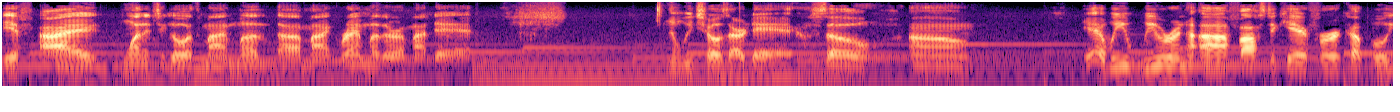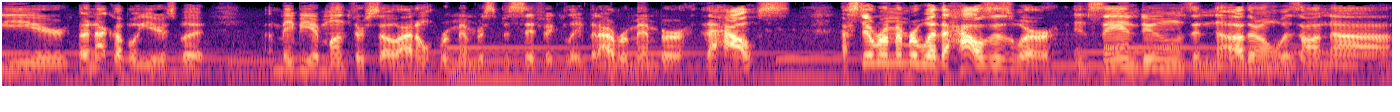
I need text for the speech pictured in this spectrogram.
if I wanted to go with my mother, uh, my grandmother, or my dad, and we chose our dad. So, um, yeah, we, we were in uh, foster care for a couple years, or not a couple years, but maybe a month or so. I don't remember specifically, but I remember the house. I still remember where the houses were in Sand Dunes, and the other one was on uh,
